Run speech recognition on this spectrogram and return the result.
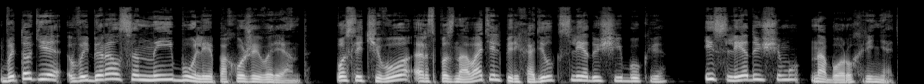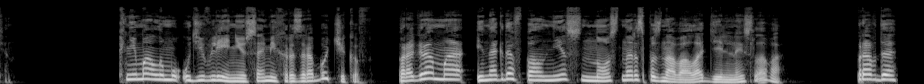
В итоге выбирался наиболее похожий вариант, после чего распознаватель переходил к следующей букве и следующему набору хренятин. К немалому удивлению самих разработчиков, программа иногда вполне сносно распознавала отдельные слова. Правда,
